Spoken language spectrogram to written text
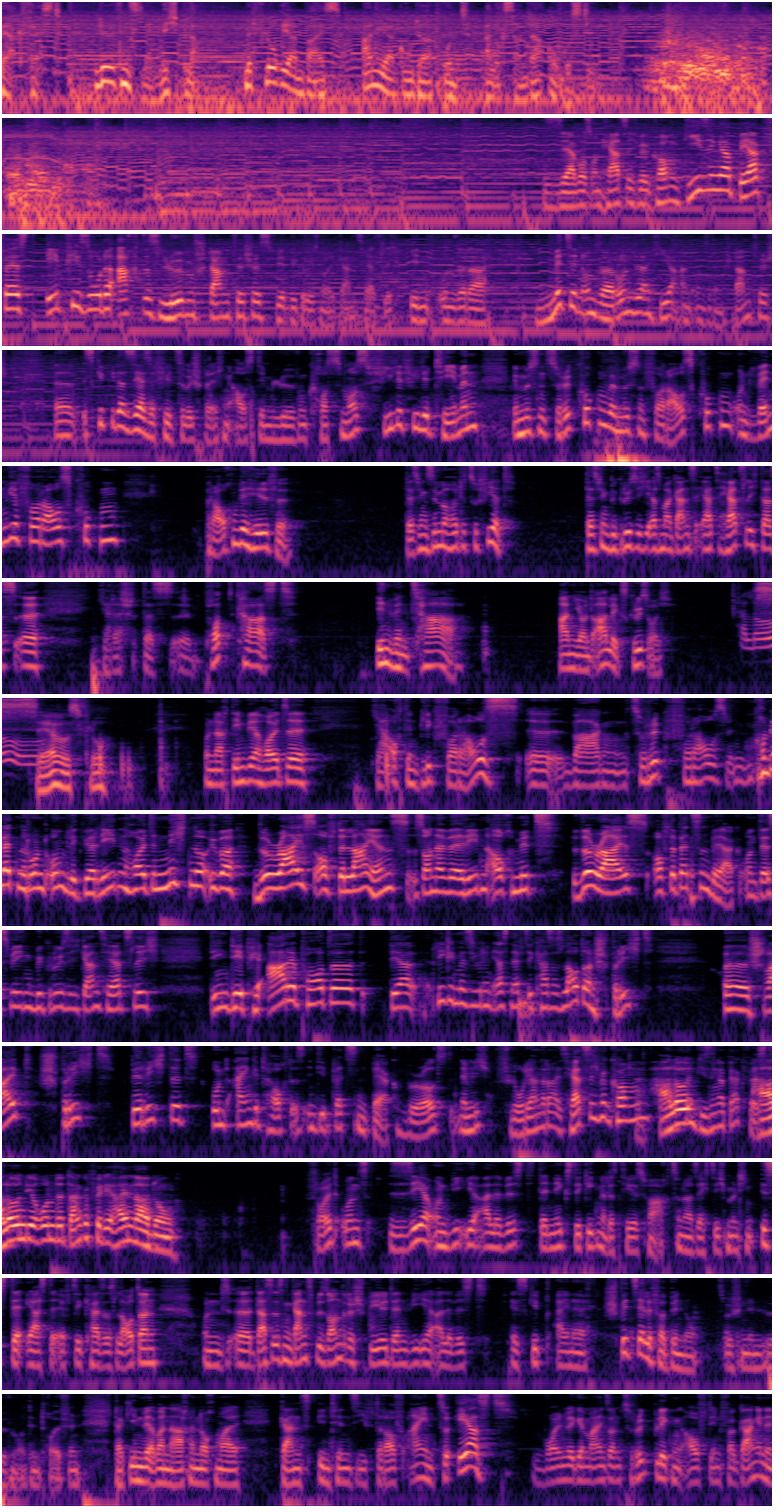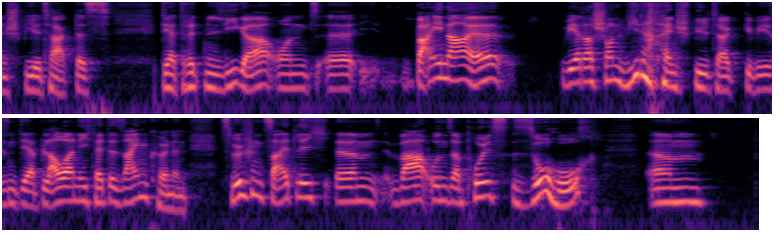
Bergfest. Löwenslänglich blau. Mit Florian Weiß, Anja Guder und Alexander Augustin. Servus und herzlich willkommen. Giesinger Bergfest, Episode 8 des Löwenstammtisches. Wir begrüßen euch ganz herzlich in unserer Mitte in unserer Runde hier an unserem Stammtisch. Äh, es gibt wieder sehr, sehr viel zu besprechen aus dem Löwenkosmos. Viele, viele Themen. Wir müssen zurückgucken, wir müssen vorausgucken und wenn wir vorausgucken, brauchen wir Hilfe. Deswegen sind wir heute zu viert. Deswegen begrüße ich erstmal ganz herzlich das, äh, ja, das, das äh, Podcast Inventar. Anja und Alex, grüß euch. Hallo. Servus, Flo. Und nachdem wir heute ja auch den Blick voraus äh, wagen, zurück, voraus, einen kompletten Rundumblick. Wir reden heute nicht nur über The Rise of the Lions, sondern wir reden auch mit The Rise of the Betzenberg. Und deswegen begrüße ich ganz herzlich den DPA-Reporter, der regelmäßig über den ersten FC Kaiserslautern spricht, äh, schreibt, spricht, berichtet und eingetaucht ist in die Betzenberg World, nämlich Florian Reis. Herzlich willkommen Hallo, beim Giesinger Bergfest. Hallo in die Runde, danke für die Einladung. Freut uns sehr und wie ihr alle wisst, der nächste Gegner des TSV 1860 München ist der erste FC Kaiserslautern und äh, das ist ein ganz besonderes Spiel, denn wie ihr alle wisst, es gibt eine spezielle Verbindung zwischen den Löwen und den Teufeln. Da gehen wir aber nachher nochmal ganz intensiv darauf ein. Zuerst wollen wir gemeinsam zurückblicken auf den vergangenen Spieltag des der dritten Liga und äh, beinahe wäre das schon wieder ein Spieltag gewesen, der blauer nicht hätte sein können. Zwischenzeitlich ähm, war unser Puls so hoch, ähm,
